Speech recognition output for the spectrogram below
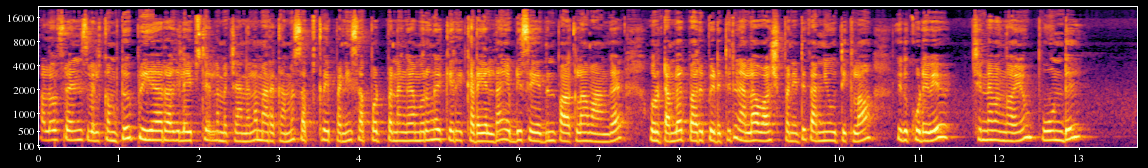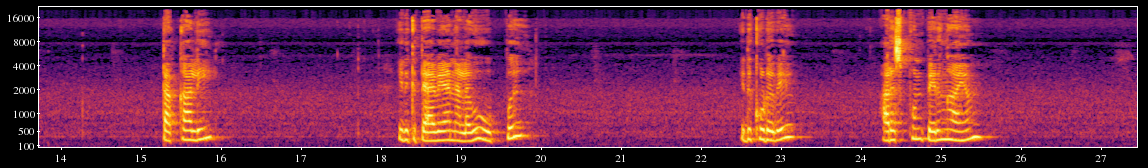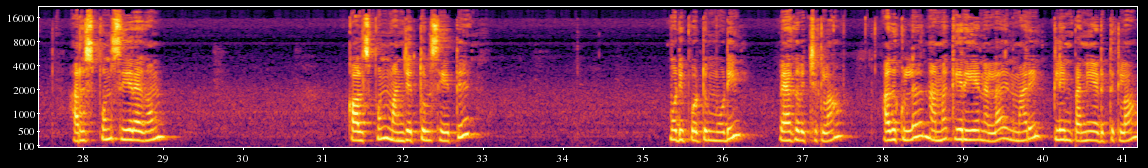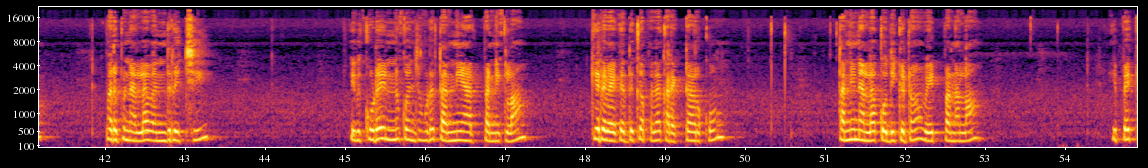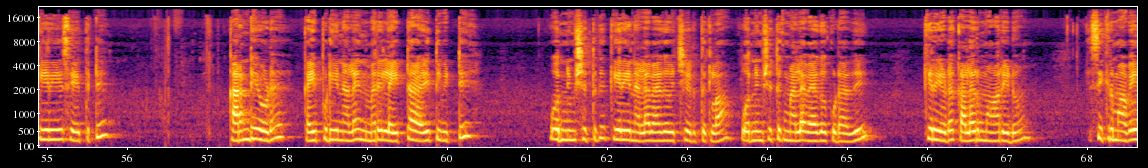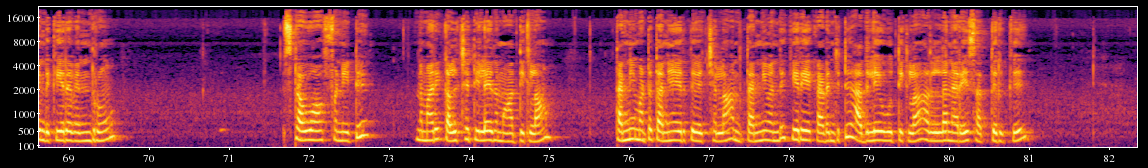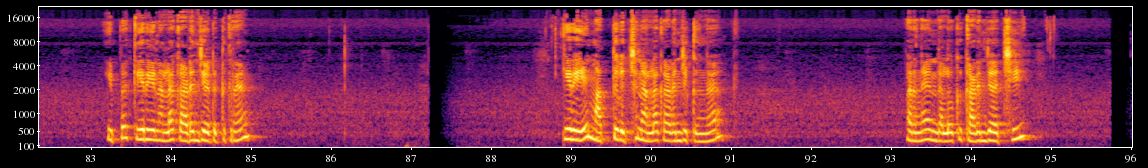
Hello friends welcome to Priya Raj lifestyle நம்ம சேனலை மறக்காமல் சப்ஸ்கிரைப் பண்ணி சப்போர்ட் பண்ணுங்கள் முருங்கைக்கீரை கடையில் தான் எப்படி செய்யுதுன்னு பார்க்கலாம் வாங்க. ஒரு டம்ளர் பருப்பு எடுத்துகிட்டு நல்லா வாஷ் பண்ணிவிட்டு தண்ணி ஊற்றிக்கலாம் இது கூடவே சின்ன வெங்காயம் பூண்டு தக்காளி இதுக்கு தேவையான அளவு உப்பு இது கூடவே அரை ஸ்பூன் பெருங்காயம் அரை ஸ்பூன் சீரகம் கால் ஸ்பூன் மஞ்சத்தூள் சேர்த்து மூடி போட்டு மூடி வேக வச்சுக்கலாம். அதுக்குள்ளே நம்ம கீரையை நல்லா இந்த மாதிரி க்ளீன் பண்ணி எடுத்துக்கலாம். பருப்பு நல்லா வெந்துருச்சு. இது கூட இன்னும் கொஞ்சம் கூட தண்ணி ஆட் பண்ணிக்கலாம். கீரை வேகிறதுக்கு அப்போ தான் கரெக்டாக இருக்கும். தண்ணி நல்லா கொதிக்கட்டும் வெயிட் பண்ணலாம். இப்போ கீரையை சேர்த்துட்டு கரண்டியோட கைப்பிடியை இந்த மாதிரி லைட்டாக அழுத்தி விட்டு ஒரு நிமிஷத்துக்கு கீரையை நல்லா வேக வச்சு எடுத்துக்கலாம். ஒரு நிமிஷத்துக்கு மேலே வேகக்கூடாது. கீரையோட கலர் மாறிடும். சீக்கிரமாகவே இந்த கீரை வெந்துடும் ஸ்டவ் ஆஃப் பண்ணிவிட்டு இந்த மாதிரி கல்ச்சட்டியில் இதை மாற்றிக்கலாம் தண்ணி மட்டும் தனியாக எடுத்து வச்சிடலாம். அந்த தண்ணி வந்து கீரையை கடைஞ்சிட்டு அதிலே ஊற்றிக்கலாம் அதில் தான் நிறைய சத்து இருக்குது இப்போ கீரையை நல்லா கடைஞ்சி எடுத்துக்கிறேன். கீரையை மத்து வச்சு நல்லா கடைஞ்சிக்குங்க. பாருங்கள் இந்த அளவுக்கு கடைஞ்சாச்சு.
